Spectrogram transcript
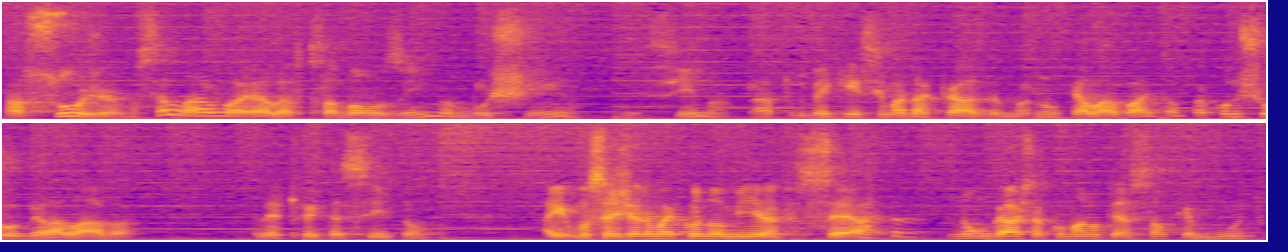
Tá suja? Você lava ela, sabãozinho, buchinho em cima. Tá, tudo bem que é em cima da casa, mas não quer lavar, então para quando chover ela lava. Ela é feita assim, então. Aí você gera uma economia certa, não gasta com manutenção, que é muito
